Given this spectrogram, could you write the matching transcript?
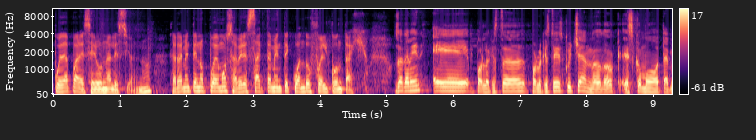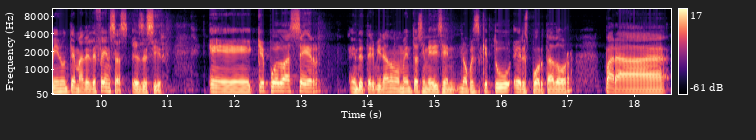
puede aparecer una lesión, ¿no? O sea, realmente no podemos saber exactamente cuándo fue el contagio. O sea, también, eh, por, lo que estoy, por lo que estoy escuchando, Doc, es como también un tema de defensas. Es decir, eh, qué puedo hacer en determinado momento si me dicen, no, pues es que tú eres portador para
